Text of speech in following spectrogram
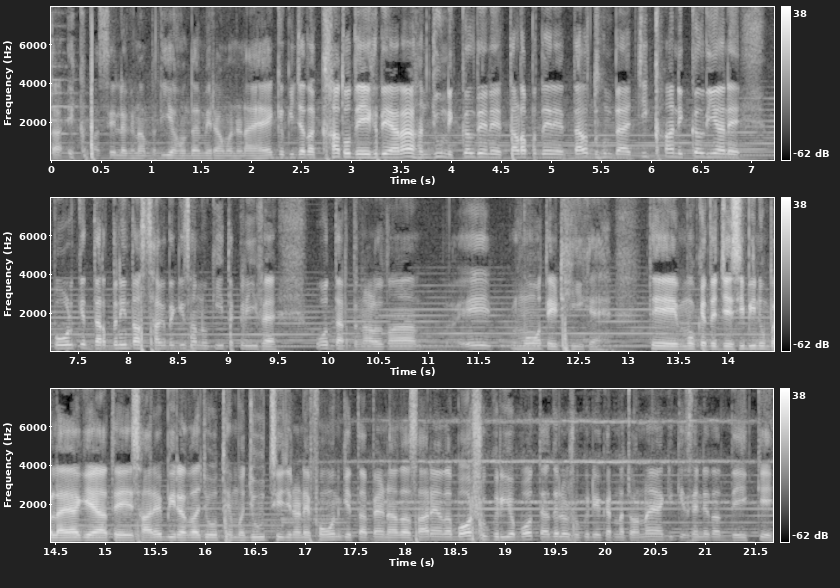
ਤਾਂ ਇੱਕ ਪਾਸੇ ਲੱਗਣਾ ਵਧੀਆ ਹੁੰਦਾ ਮੇਰਾ ਮੰਨਣਾ ਹੈ ਕਿਉਂਕਿ ਜਦ ਅੱਖਾਂ ਤੋਂ ਦੇਖਦੇ ਆ ਨਾ, ਹੰਝੂ ਨਿਕਲਦੇ ਨੇ, ਤੜਪਦੇ ਨੇ, ਦਰਦ ਹੁੰਦਾ ਹੈ, ਚੀਖਾਂ ਨਿਕਲਦੀਆਂ ਨੇ, ਬੋਲ ਕੇ ਦਰਦ ਨਹੀਂ ਦੱਸ ਸਕਦੇ ਕਿ ਸਾਨੂੰ ਕੀ ਤਕਲੀਫ ਹੈ। ਉਹ ਦਰਦ ਨਾਲੋਂ ਤਾਂ ਇਹ ਮੌਤ ਹੀ ਠੀਕ ਹੈ। ਤੇ ਮੌਕੇ ਤੇ ਜੀਸੀਬੀ ਨੂੰ ਬੁਲਾਇਆ ਗਿਆ ਤੇ ਸਾਰੇ ਵੀਰਾਂ ਦਾ ਜੋ ਉੱਥੇ ਮੌਜੂਦ ਸੀ, ਜਿਨ੍ਹਾਂ ਨੇ ਫੋਨ ਕੀਤਾ, ਭੈਣਾਂ ਦਾ, ਸਾਰਿਆਂ ਦਾ ਬਹੁਤ ਸ਼ੁਕਰੀਆ, ਬਹੁਤ ਤਹਿ ਦਿਲੋਂ ਸ਼ੁਕਰੀਆ ਕਰਨਾ ਚਾਹੁੰਦਾ ਹਾਂ ਕਿ ਕਿਸੇ ਨੇ ਤਾਂ ਦੇਖ ਕੇ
